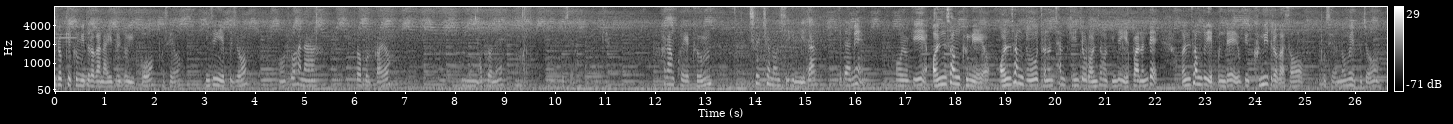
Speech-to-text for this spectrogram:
이렇게 금이 들어간 아이들도 있고 보세요. 굉장히 예쁘죠? 어, 또 하나 들어볼까요? 음, 어떠네? 보세요. 이렇게 파랑코의 금 7,000원씩입니다. 그 다음에 어, 여기 언성금이에요. 언성도 저는 참 개인적으로 언성을 굉장히 예뻐하는데 언성도 예쁜데 여기 금이 들어가서 보세요. 너무 예쁘죠?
